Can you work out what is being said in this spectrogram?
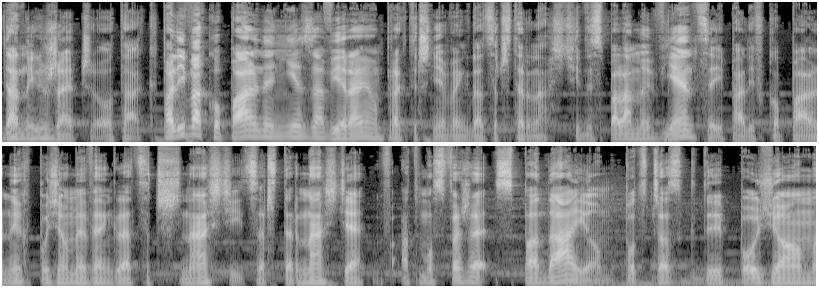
danych rzeczy, o tak. Paliwa kopalne nie zawierają praktycznie węgla C14. Kiedy spalamy więcej paliw kopalnych, poziomy węgla C13 i C14 w atmosferze spadają, podczas gdy poziom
